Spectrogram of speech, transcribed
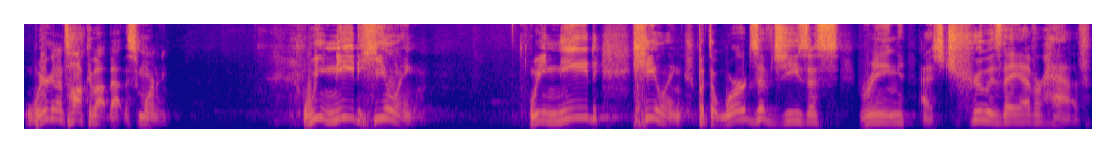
We're going to talk about that this morning. We need healing. We need healing, but the words of Jesus ring as true as they ever have.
